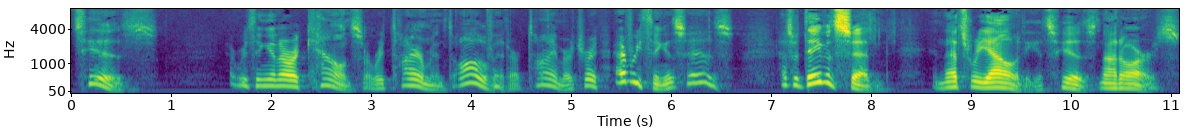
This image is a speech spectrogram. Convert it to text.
It's His. Everything in our accounts, our retirement, all of it, our time, our trade, everything is His. That's what David said. And that's reality. It's His, not ours.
